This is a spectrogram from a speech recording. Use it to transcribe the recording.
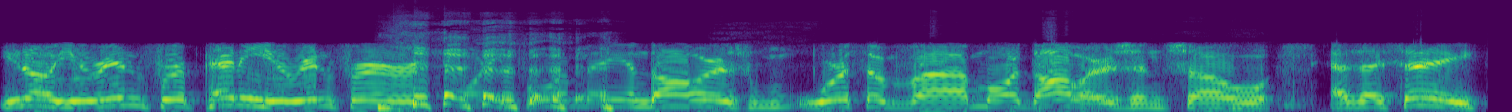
you know, you're in for a penny. You're in for twenty-four million dollars worth of uh, more dollars, and so, as I say,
